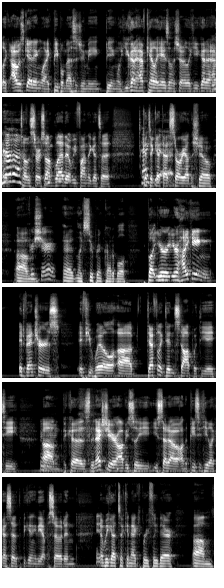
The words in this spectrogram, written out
Like I was getting like people messaging me, being like, "You gotta have Kelly Hays on the show. Like you gotta have her tell the story." So I'm glad that we finally get to get Heck to get yeah. that story on the show. Um, For sure. and like super incredible. But your your hiking adventures, if you will, uh, definitely didn't stop with the AT. Um, because the next year, obviously, you set out on the PCT, like I said at the beginning of the episode, and Yeah. and we got to connect briefly there. Um,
